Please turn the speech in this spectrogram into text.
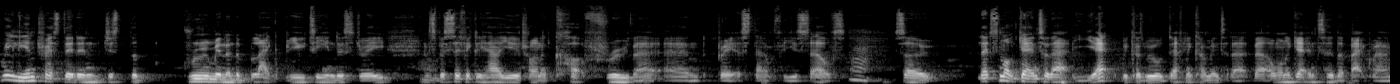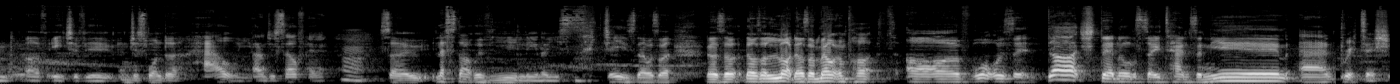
really interested in just the grooming and the black beauty industry, and mm. specifically how you're trying to cut through that and create a stamp for yourselves. Mm. So let's not get into that yet because we will definitely come into that. But I want to get into the background of each of you and just wonder how you found yourself here. Mm. So let's start with you, Lena. You, geez, there was a there was a there was a lot. There was a melting pot of what was it? Dutch, then also Tanzanian and British.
